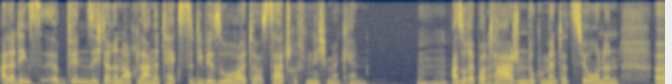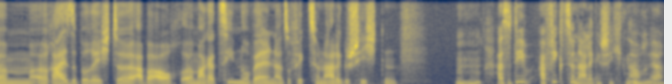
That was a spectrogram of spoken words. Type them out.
Allerdings äh, finden sich darin auch lange Texte, die wir so heute aus Zeitschriften nicht mehr kennen. Mhm. Also Reportagen, Dokumentationen, ähm, Reiseberichte, aber auch äh, Magazinnovellen, also fiktionale Geschichten. Mhm. Also die äh, fiktionale Geschichten auch, mhm. ja.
